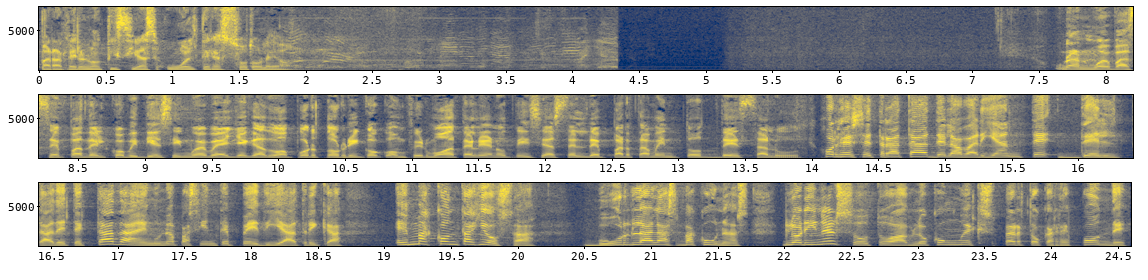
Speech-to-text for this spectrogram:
Para ver Noticias, Walter Soto León. Una nueva cepa del COVID-19 ha llegado a Puerto Rico, confirmó a Telenoticias el Departamento de Salud. Jorge, se trata de la variante Delta, detectada en una paciente pediátrica. ¿Es más contagiosa? ¿Burla las vacunas? Glorinel Soto habló con un experto que responde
